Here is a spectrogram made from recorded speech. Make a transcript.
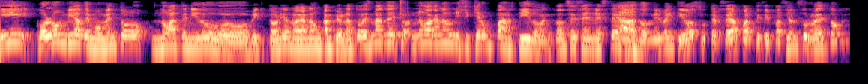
Y Colombia de momento no ha tenido victoria, no ha ganado un campeonato. Es más, de hecho, no ha ganado ni siquiera un partido. Entonces, en este a 2022, su tercera participación, su reto,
